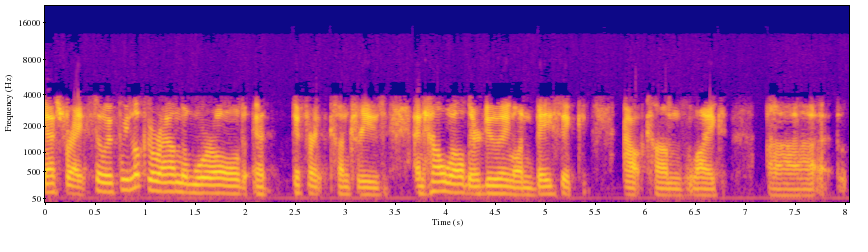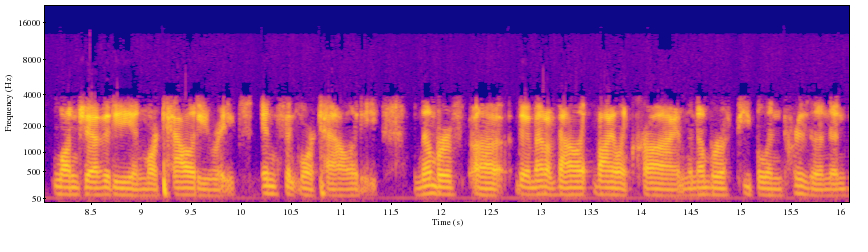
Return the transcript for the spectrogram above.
that's right so if we look around the world at different countries and how well they're doing on basic outcomes like uh, longevity and mortality rates, infant mortality, number of uh, the amount of violent, violent crime, the number of people in prison, and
